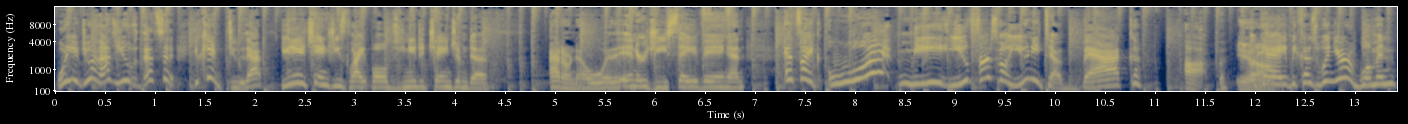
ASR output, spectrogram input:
What are you doing? That's you. That's it. You can't do that. You need to change these light bulbs. You need to change them to I don't know, with energy saving. And it's like, what me? You, first of all, you need to back up. Yeah. Okay. Because when you're a woman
